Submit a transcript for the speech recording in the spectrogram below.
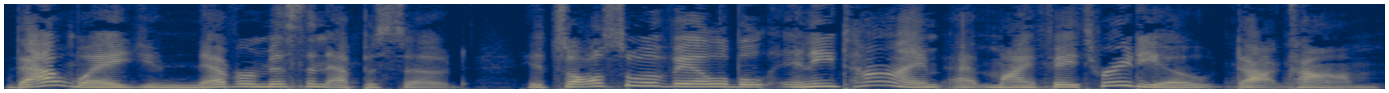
That way, you never miss an episode. It's also available anytime at myfaithradio.com.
